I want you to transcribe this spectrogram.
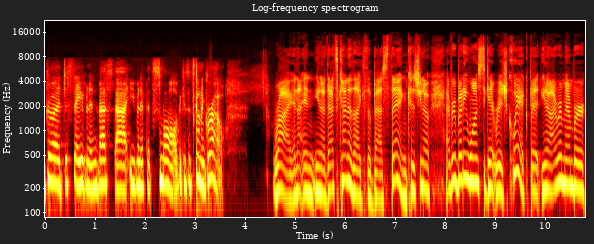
good to save and invest that, even if it's small, because it's going to grow. Right. And, and, you know, that's kind of like the best thing because, you know, everybody wants to get rich quick. But, you know, I remember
